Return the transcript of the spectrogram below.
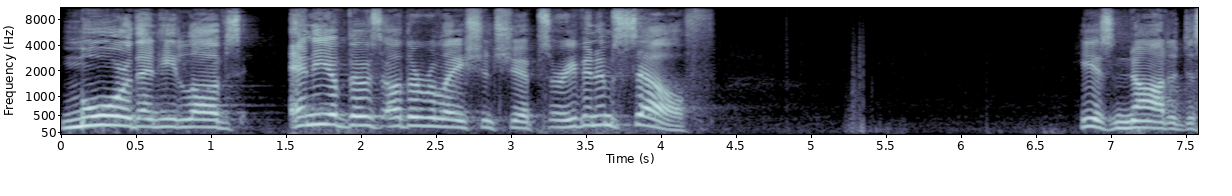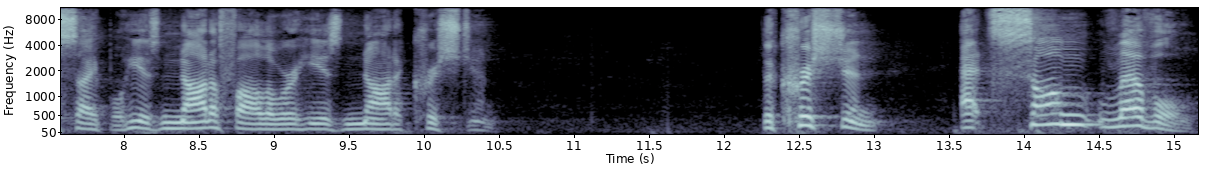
more than he loves any of those other relationships or even himself, he is not a disciple. He is not a follower. He is not a Christian. The Christian, at some level,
